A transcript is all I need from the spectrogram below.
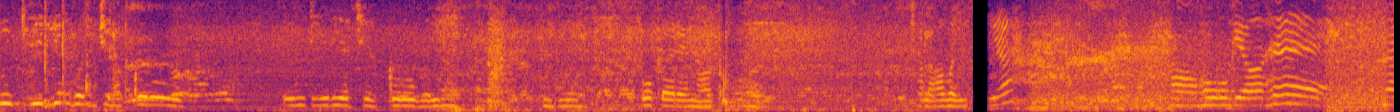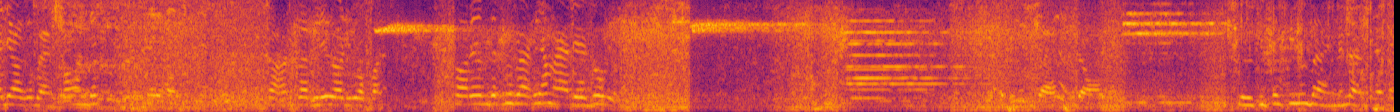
इंटीरियर भाई चेक करो। इंटीरियर चेक करो भाई। वो- कह रहे हैं, नॉट चला भाई। भैया हाँ हो गया है। मैं जाके बैठता हूँ अंदर। स्टार्ट कर ली गाड़ी ने सारे अंदर भी बैठ गया मैं लेट हो गया। चलती चलती मैं बैठने लग गया था।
